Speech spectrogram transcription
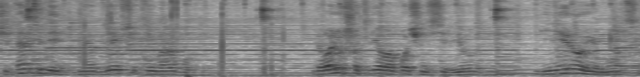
читателей и облегчить им работу. Говорю шутливо очень серьезно, генерирую эмоции,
